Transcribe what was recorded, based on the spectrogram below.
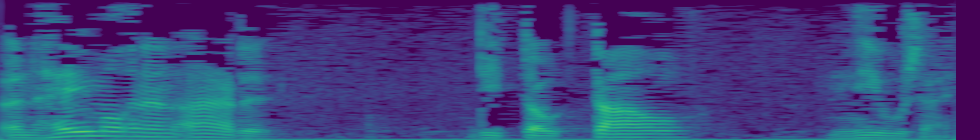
een hemel en een aarde die totaal nieuw zijn.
